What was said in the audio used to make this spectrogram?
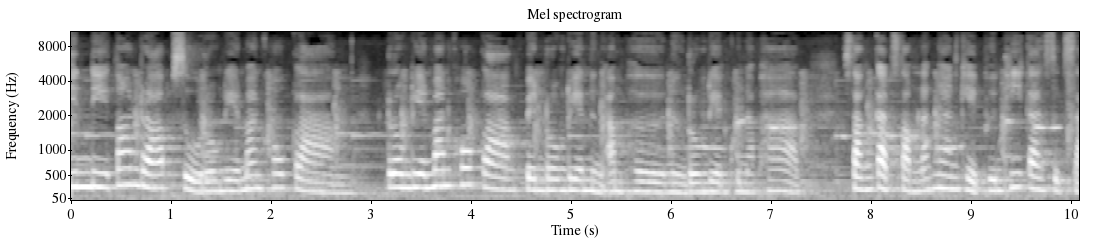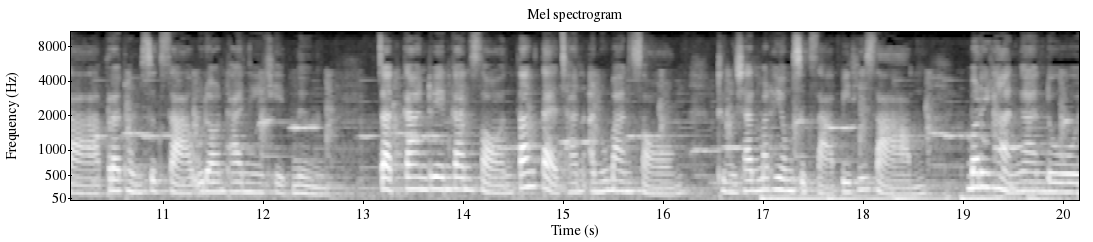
ยินดีต้อนรับสู่โรงเรียนบ้านโคกกลาง โรงเรียนบ้านโคกกลาง เป็นโรงเรียนหนึ่งอำเภอหนึ่งโรงเรียนคุณภาพ สังกัดสำนักงานเขตพื้นที่การศึกษา ประถมศึกษาอุดรธานีเขตหนึ่ง จัดการเรียนการสอนตั้งแต่ชั้นอนุบาล 2 ถึงชั้นมัธยมศึกษาปีที่ 3 บริหารงานโดย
